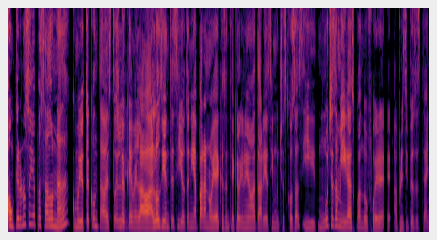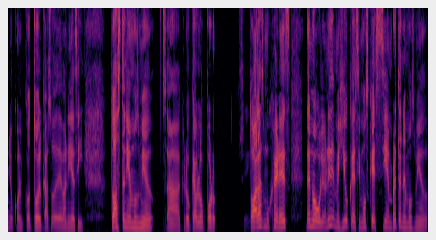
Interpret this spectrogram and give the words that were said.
aunque no nos haya pasado nada, como yo te contaba esto de lo que me lavaba los dientes y yo tenía paranoia de que sentía que alguien me iba a matar y así muchas cosas. Y muchas amigas cuando fue eh, a principios de este año con todo el caso de Devani y así, todas teníamos miedo. O sea, creo que hablo por todas las mujeres de Nuevo León y de México que decimos que siempre tenemos miedo.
